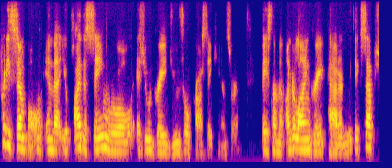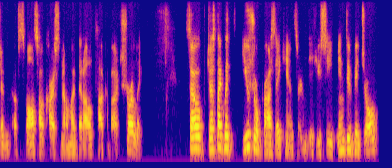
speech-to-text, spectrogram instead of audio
pretty simple in that you apply the same rule as you would grade usual prostate cancer based on the underlying grade pattern with the exception of small cell carcinoma that I'll talk about shortly. So just like with usual prostate cancer, if you see individual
